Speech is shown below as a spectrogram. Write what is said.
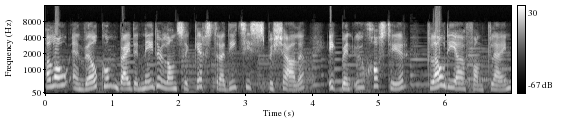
Hallo en welkom bij de Nederlandse Kersttradities Speciale. Ik ben uw gastheer, Claudia van Klein,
